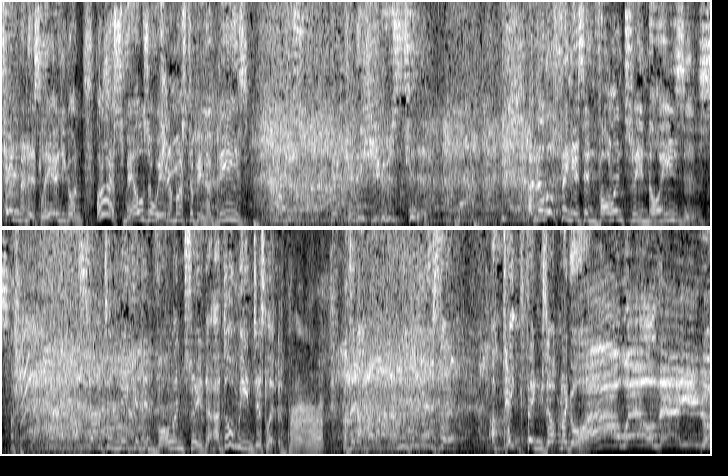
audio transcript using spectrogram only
Ten minutes later, you're going, oh, that smells away. There must have been a breeze. I'm just getting used to it. Another thing is involuntary noises. I started making involuntary. I don't mean just like. I, I pick things up and I go, ah, well, there you go.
